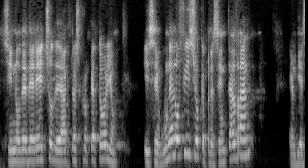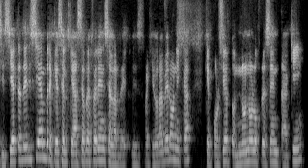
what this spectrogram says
sino de derecho de acto expropiatorio. Y según el oficio que presenta el RAN, el 17 de diciembre, que es el que hace referencia a la regidora Verónica, que por cierto no nos lo presenta aquí,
